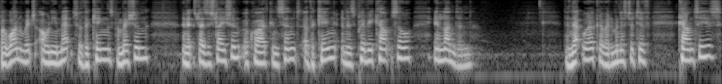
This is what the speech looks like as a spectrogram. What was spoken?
but one which only met with the king's permission and its legislation required consent of the King and his Privy Council in London. The network of administrative counties,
